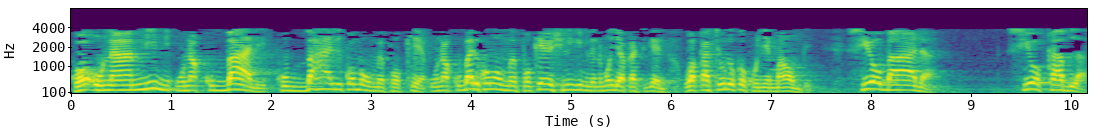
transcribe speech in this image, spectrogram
Kwao unaamini unakubali kubali kwamba umepokea. Unakubali kwamba umepokea hiyo shilingi milioni moja wakati gani? Wakati ule uko kwenye maombi. Sio baada sio kabla.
